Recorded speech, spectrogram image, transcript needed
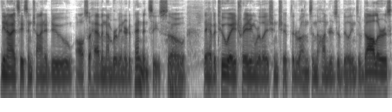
the United States and China do also have a number of interdependencies. So mm-hmm. they have a two way trading relationship that runs in the hundreds of billions of dollars.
